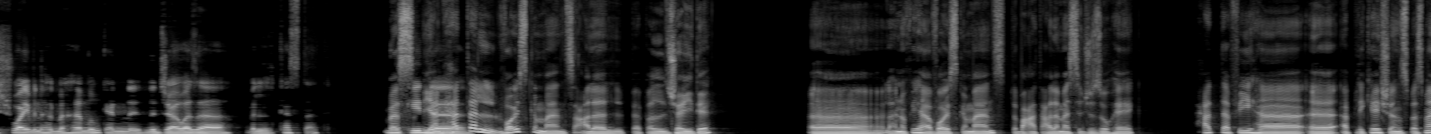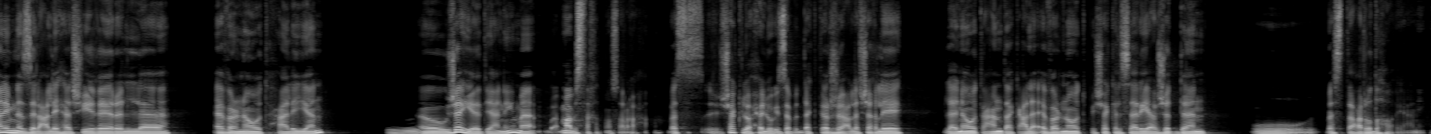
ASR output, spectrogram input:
شوي من هالمهام ممكن نتجاوزها بالكاستك بس يعني آه. حتى ال voice commands على ال Pebble جيدة. آه لأنه فيها voice commands بتبعت على messages وهيك. حتى فيها applications بس ماني منزل عليها شيء غير ال Evernote حاليا. وجيد يعني ما ما بستخدمه صراحة. بس شكله حلو إذا بدك ترجع لشغلة ل note عندك على Evernote بشكل سريع جدا وبس تعرضها يعني.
